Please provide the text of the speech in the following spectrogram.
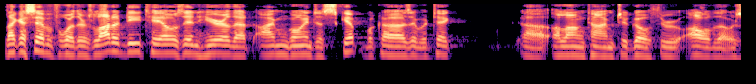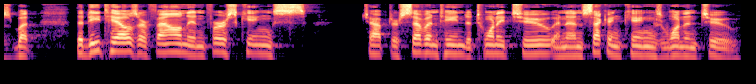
Like I said before, there's a lot of details in here that I'm going to skip because it would take uh, a long time to go through all of those. But the details are found in 1 Kings chapter 17 to 22, and then 2 Kings 1 and 2.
